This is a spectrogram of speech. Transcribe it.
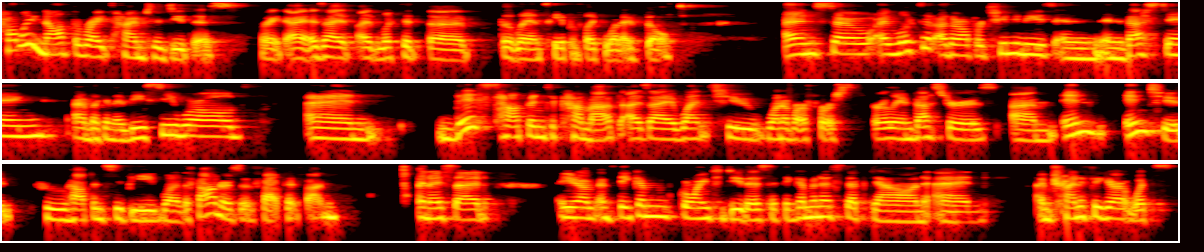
probably not the right time to do this." Right, as I, I looked at the the landscape of like what I've built, and so I looked at other opportunities in investing, um, like in the VC world. And this happened to come up as I went to one of our first early investors um, in into who happens to be one of the founders of FabFitFun. And I said, you know, I think I'm going to do this. I think I'm going to step down and I'm trying to figure out what's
